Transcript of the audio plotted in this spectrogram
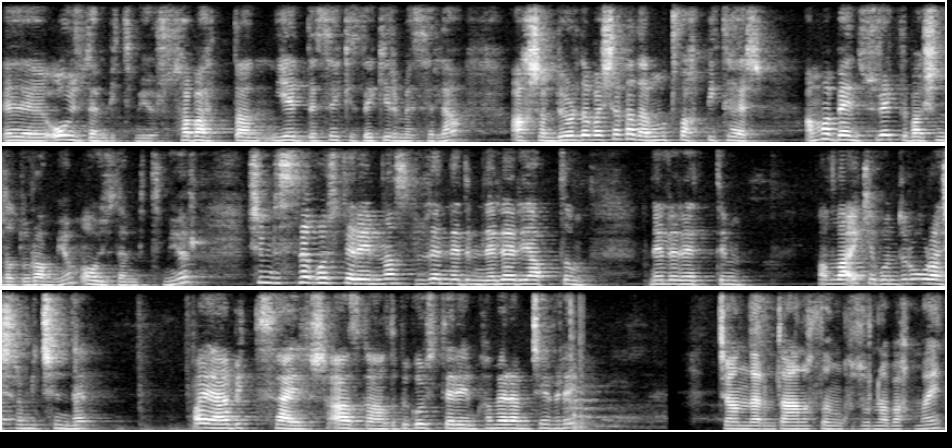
Ee, o yüzden bitmiyor. Sabahtan 7'de 8'de gir mesela. Akşam 4'e başa kadar mutfak biter. Ama ben sürekli başında duramıyorum. O yüzden bitmiyor. Şimdi size göstereyim nasıl düzenledim, neler yaptım, neler ettim. Vallahi iki gündür uğraşırım içinde. Bayağı bitti sayılır. Az kaldı. Bir göstereyim. Kameramı çevireyim. Canlarım dağınıklığın kusuruna bakmayın.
